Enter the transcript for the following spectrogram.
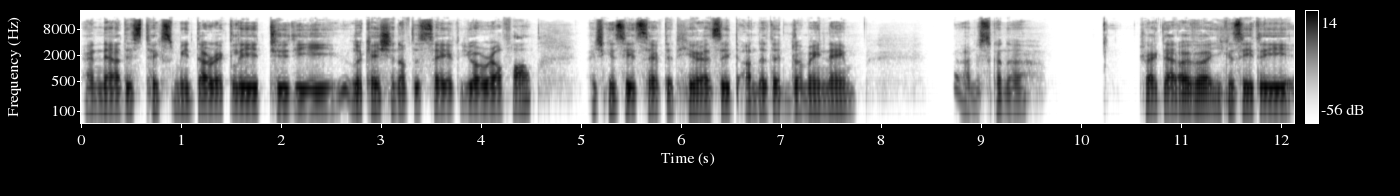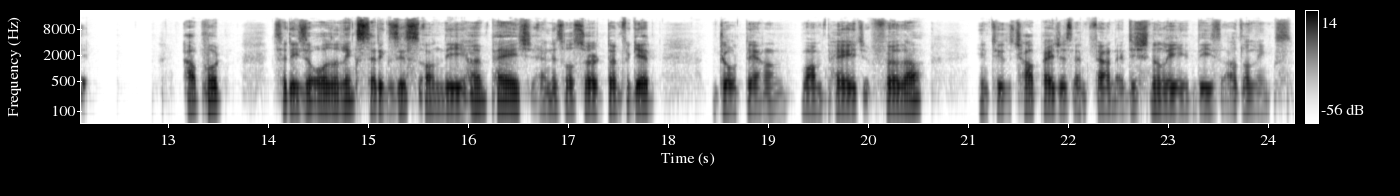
And now this takes me directly to the location of the saved URL file. As you can see, it's saved it here as it under the domain name. I'm just gonna drag that over, you can see the output. So these are all the links that exist on the home page and it's also, don't forget, drilled down one page further into the child pages and found additionally these other links.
